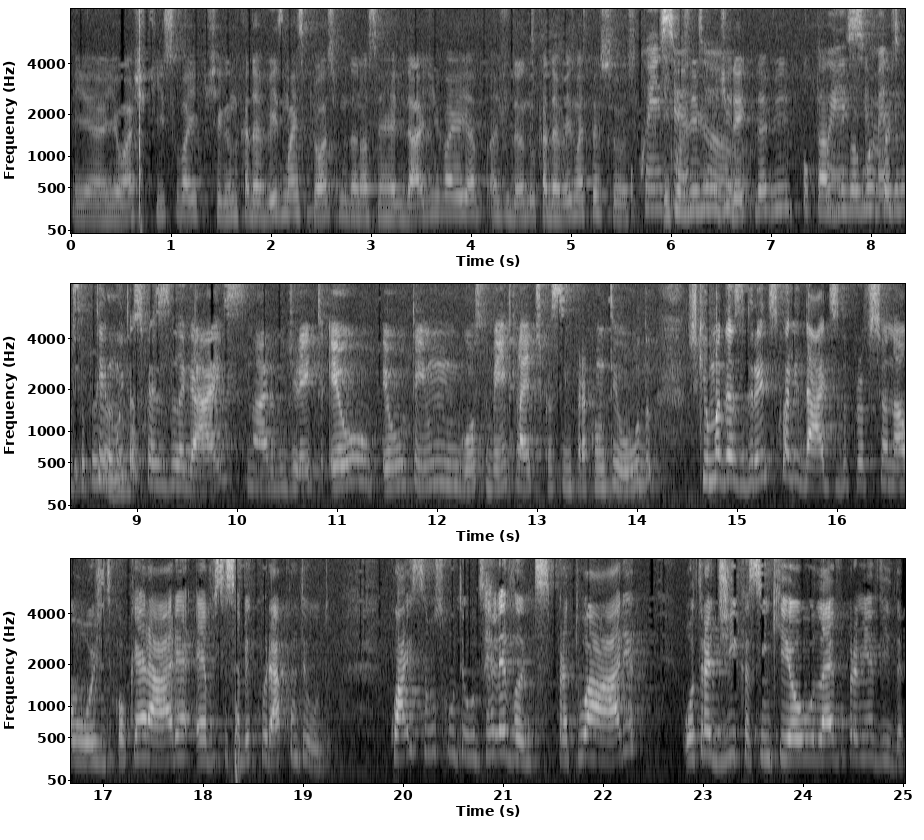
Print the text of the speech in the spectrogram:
E uh, eu acho que isso vai chegando cada vez mais próximo da nossa realidade e vai ajudando cada vez mais pessoas. Inclusive no direito deve estar tá vindo alguma coisa nessa pegada. Tem muitas coisas legais na área do direito. Eu, eu tenho um gosto bem eclético assim para conteúdo. Acho que uma das grandes qualidades do profissional hoje de qualquer área é você saber curar conteúdo quais são os conteúdos relevantes para tua área. Outra dica assim que eu levo para minha vida.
